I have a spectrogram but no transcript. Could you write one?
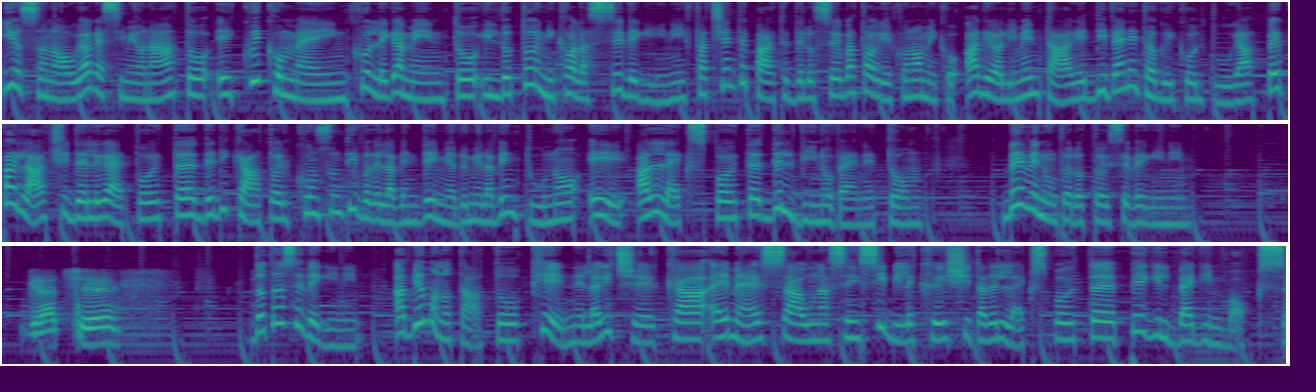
Io sono Aurora Simeonato e qui con me in collegamento il dottor Nicola Severini, facente parte dell'Osservatorio Economico Agroalimentare di Veneto Agricoltura, per parlarci del report dedicato al consuntivo della vendemmia 2021 e all'export del vino veneto. Benvenuto, dottor Severini. Grazie. Dottor Severini, abbiamo notato che nella ricerca è emersa una sensibile crescita dell'export per il bag in box.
